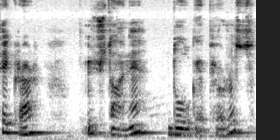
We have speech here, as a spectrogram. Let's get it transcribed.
tekrar 3 tane dolgu yapıyoruz.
